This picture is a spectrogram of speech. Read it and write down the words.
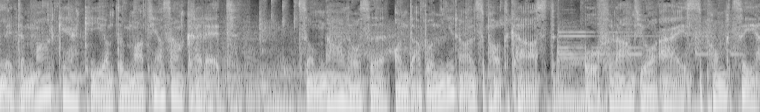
mit dem Mark Jäcki und dem Matthias Ackeret. Zum Nachlesen und Abonnieren als Podcast auf radioeis.ch.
